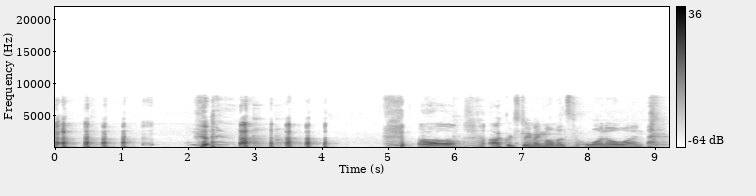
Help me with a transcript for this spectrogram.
oh, awkward streaming moments 101.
